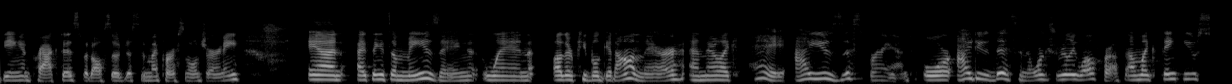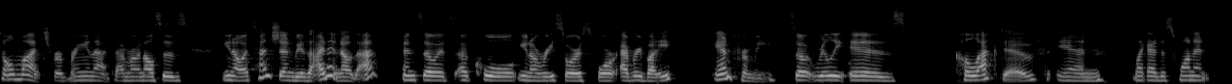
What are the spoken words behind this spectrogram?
being in practice, but also just in my personal journey. And I think it's amazing when other people get on there and they're like, hey, I use this brand or I do this and it works really well for us. And I'm like, thank you so much for bringing that to everyone else's, you know, attention because I didn't know that. And so it's a cool, you know, resource for everybody and for me. So it really is collective. And like, I just want it,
